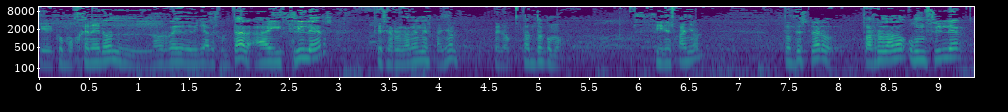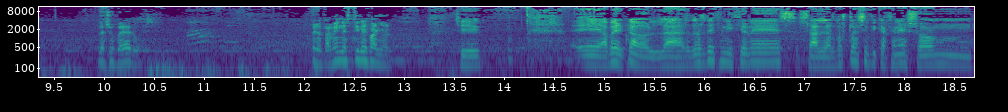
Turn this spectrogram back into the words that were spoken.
que, como género no debería resultar. Hay thrillers que se rodan en español, pero tanto como cine español. Entonces, claro, tú has rodado un thriller de superhéroes, pero también es cine español. Sí. Eh, a ver, claro, las dos definiciones, o sea, las dos clasificaciones son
